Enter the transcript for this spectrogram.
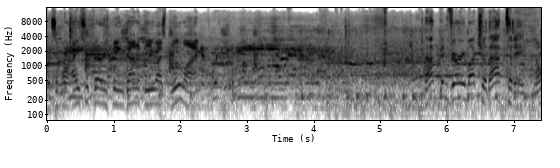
And some more ice repairs being done at the U.S. blue line. Not been very much of that today. No.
